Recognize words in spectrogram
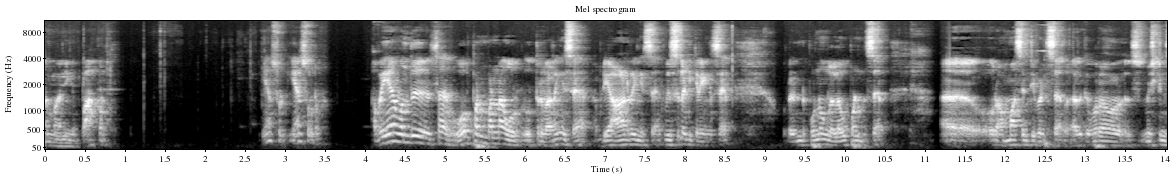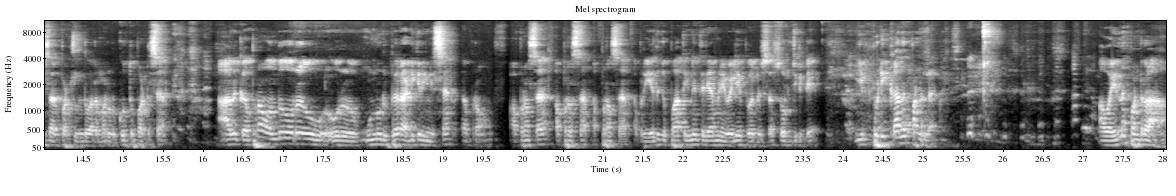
நம்ம நீங்கள் பார்க்கணும்? ஏன் சொல் ஏன் சொல்கிறான் அவன் ஏன் வந்து சார் ஓப்பன் பண்ணால் ஒரு ஒருத்தர் வரீங்க சார். அப்படியே ஆடுறீங்க சார். விசில் அடிக்கிறீங்க சார். ஒரு ரெண்டு பொண்ணு உங்களை லவ் பண்ணுது சார். ஒரு அம்மா சென்டிமெண்ட் சார். அதுக்கப்புறம் மிஷ்கின் சார் படத்துலேருந்து வர மாதிரி ஒரு கூத்துப்பாட்டு சார். அதுக்கப்புறம் வந்து ஒரு ஒரு முந்நூறு பேர் அடிக்கிறீங்க சார். அப்புறம் அப்புறம் சார் அப்புறம் சார் அப்புறம் சார். அப்புறம் எதுக்கு பார்த்தீங்கன்னே தெரியாமல் நீ வெளியே போயிடும் சார். சொரிஞ்சுக்கிட்டே. இப்படி கதை பண்ணலை. அவள் என்ன பண்ணுறான்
